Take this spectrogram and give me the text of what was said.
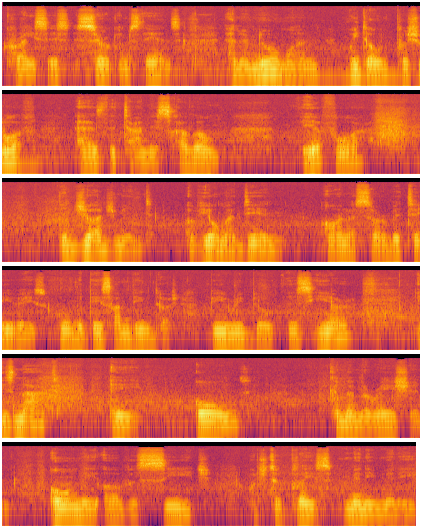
crisis, circumstance, and a new one we don't push off, as the Tanis Chalom. Therefore, the judgment of Yom Adin on Asar B'Teves, will the Beis Hamikdash be rebuilt this year, is not a old commemoration only of a siege which took place many, many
